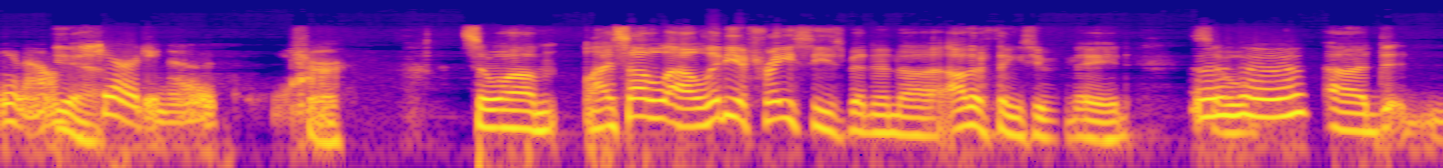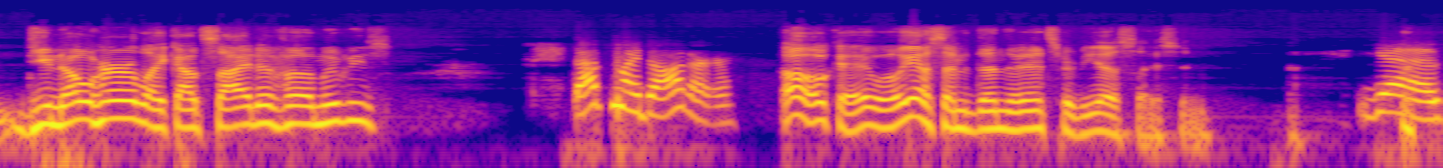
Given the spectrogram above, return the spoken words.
You know, yeah. she already knows. Yeah. Sure. So um, I saw uh, Lydia Tracy's been in uh, other things you've made. So mm-hmm. uh, d- do you know her like outside of uh, movies? That's my daughter. Oh, okay. Well, yes, and then the answer would be yes, I assume. Yes,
